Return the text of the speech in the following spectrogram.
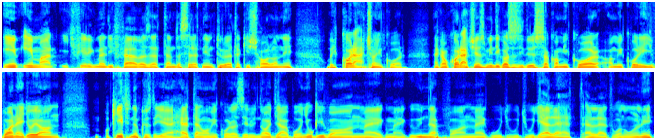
Én, én már így félig meddig felvezettem, de szeretném tőletek is hallani, hogy karácsonykor Nekem a karácsony az mindig az az időszak, amikor, amikor így van egy olyan, a két ünnep között egy olyan hetem, amikor azért úgy nagyjából nyugi van, meg, meg ünnep van, meg úgy, úgy, úgy el, lehet, el lehet vonulni.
